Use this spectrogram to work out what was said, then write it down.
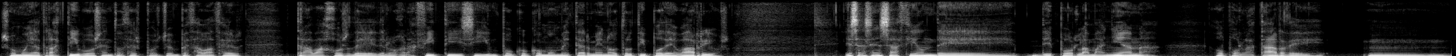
son muy atractivos, entonces pues yo empezaba a hacer trabajos de, de los grafitis y un poco como meterme en otro tipo de barrios. Esa sensación de, de por la mañana o por la tarde, mm,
